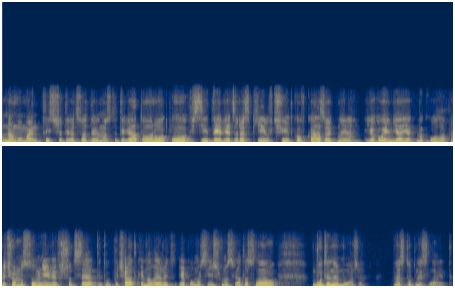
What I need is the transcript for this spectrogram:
на момент 1999 року всі дев'ять зразків чітко вказують на його ім'я як Микола. Причому сумнівів, що це типу початки належать якомусь іншому Святославу, бути не може. Наступний слайд.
